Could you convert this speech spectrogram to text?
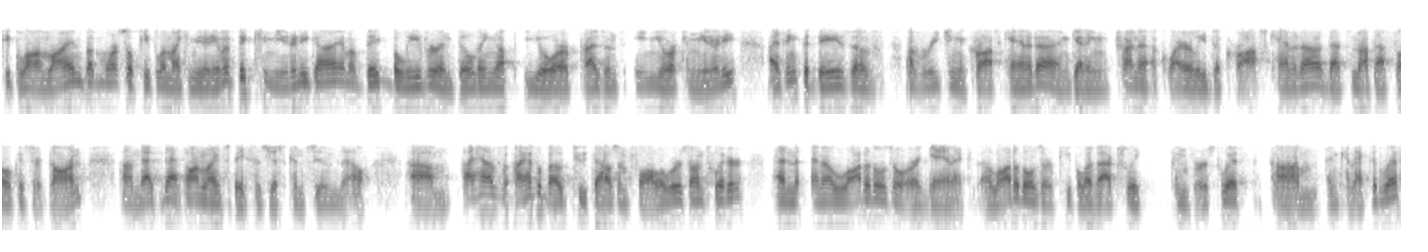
people online, but more so people in my community. I'm a big community guy. I'm a big believer in building up your presence in your community. I think the days of of reaching across Canada and getting trying to acquire leads across Canada that's not that focus are gone. Um, that that online space is just consumed now. Um, I have I have about 2,000 followers on Twitter, and and a lot of those are organic. A lot of those are people I've actually conversed with um, and connected with.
